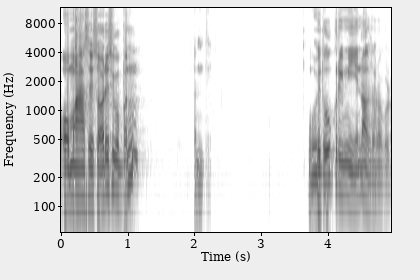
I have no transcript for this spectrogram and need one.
omah aksesoris itu pen penting. Oh itu kriminal cara kula.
